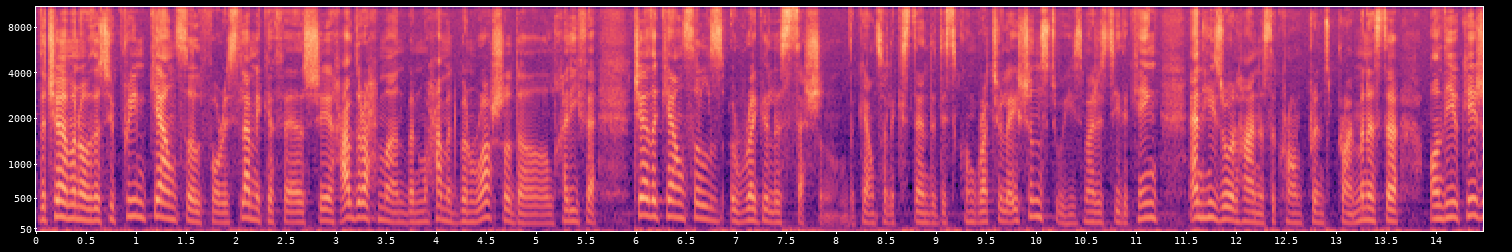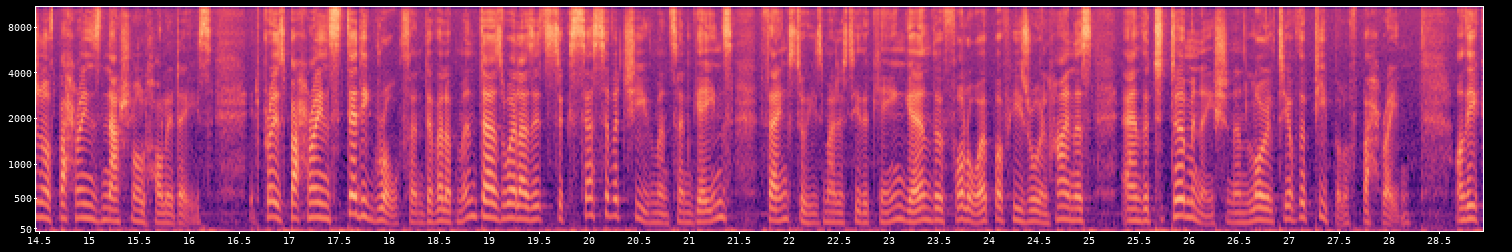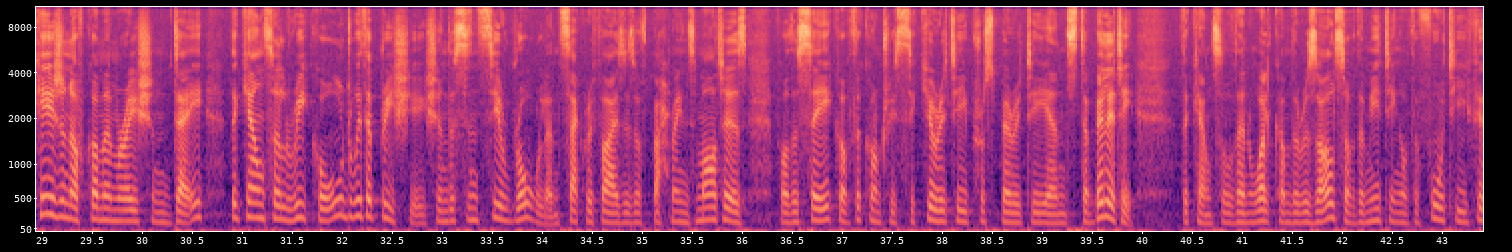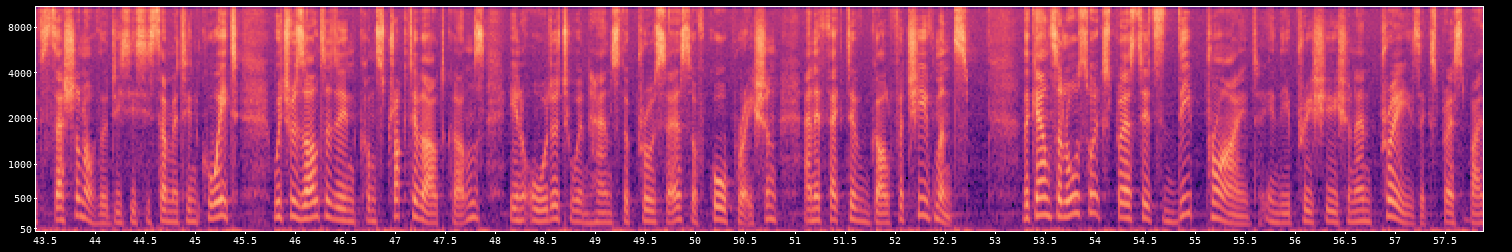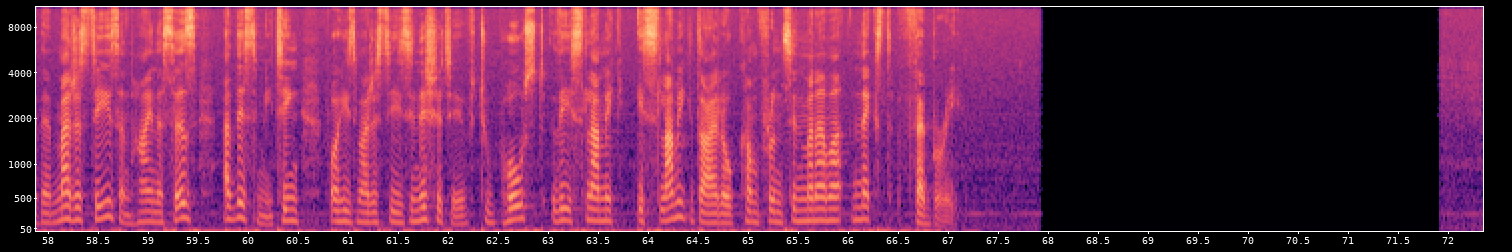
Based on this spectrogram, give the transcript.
The chairman of the Supreme Council for Islamic Affairs, Sheikh Abdurrahman bin Mohammed bin Rashid Al Khalifa, chaired the council's regular session. The council extended its congratulations to His Majesty the King and His Royal Highness the Crown Prince Prime Minister on the occasion of Bahrain's national holidays. It praised Bahrain's steady growth and development as well as its successive achievements and gains thanks to His Majesty the King and the follow-up of His Royal Highness and the determination and loyalty of the people of Bahrain. On the occasion of Commemoration Day, the Council recalled with appreciation the sincere role and sacrifices of Bahrain's martyrs for the sake of the country's security, prosperity and stability. The Council then welcomed the results of the meeting of the 45th session of the GCC Summit in Kuwait, which resulted in constructive outcomes in order to enhance the process of cooperation and effective Gulf achievements. The Council also expressed its deep pride in the appreciation and praise expressed by their Majesties and Highnesses at this meeting for His Majesty's initiative to host the Islamic Islamic Dialogue Conference in Manama next February.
